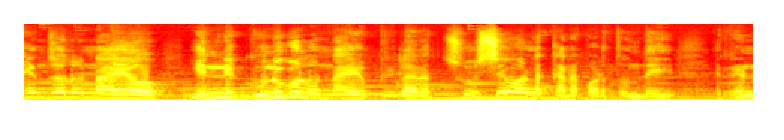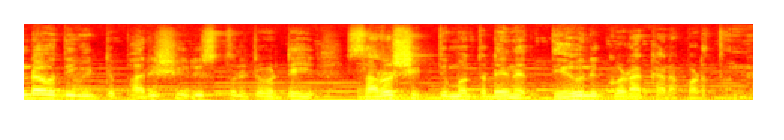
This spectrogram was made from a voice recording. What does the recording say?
గింజలు ఉన్నాయో ఎన్ని గునుగులు ఉన్నాయో ప్రియులారా చూసే వాళ్ళకి కనపడుతుంది. రెండవది వీటిని పరిశీలిస్తున్నటువంటి సర్వశక్తిమంతుడైన దేవునికి కూడా కనపడుతుంది.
